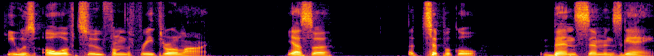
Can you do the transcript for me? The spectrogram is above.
He was 0 of 2 from the free throw line. Yes, a, a typical Ben Simmons game.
